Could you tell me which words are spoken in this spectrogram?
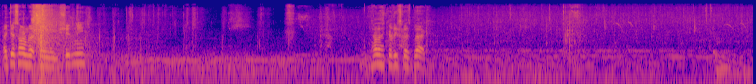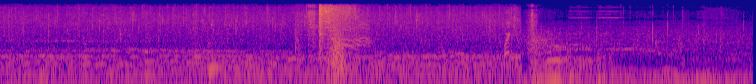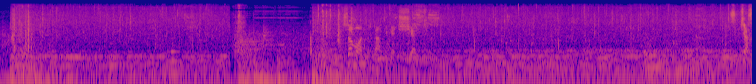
I disarmed that thing, are you shitting me? Are these guys back? Where'd you...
